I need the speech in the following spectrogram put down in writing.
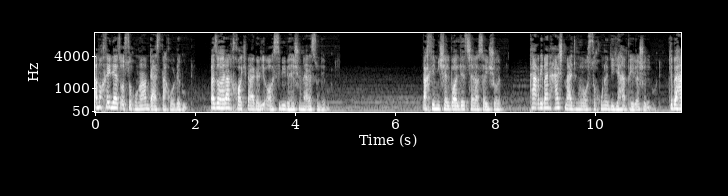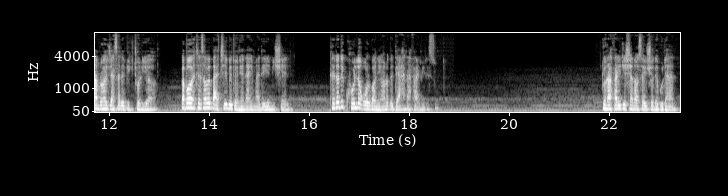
اما خیلی از استخونا هم دست نخورده بود و ظاهرا خاکبرداری آسیبی بهشون نرسونده بود. وقتی میشل والدز شناسایی شد، تقریبا هشت مجموعه استخون دیگه هم پیدا شده بود که به همراه جسد ویکتوریا و با احتساب بچه به دنیا نیامده میشل تعداد کل قربانی ها رو به ده نفر میرسوند. دو نفری که شناسایی شده بودند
